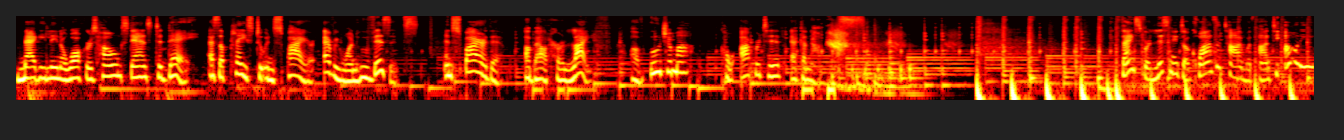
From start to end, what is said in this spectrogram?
Maggie Lena Walker's home stands today as a place to inspire everyone who visits inspire them about her life of Ujamaa cooperative economics. Thanks for listening to Kwanzaa Time with Auntie Oni.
